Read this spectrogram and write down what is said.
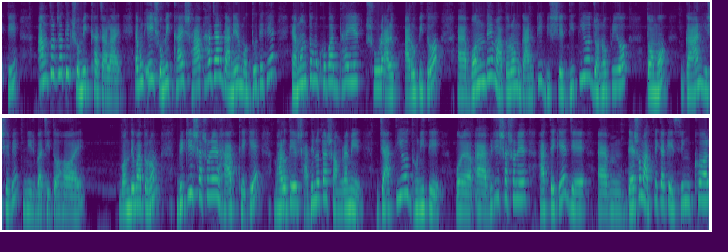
একটি আন্তর্জাতিক সমীক্ষা চালায় এবং এই সমীক্ষায় সাত হাজার গানের মধ্য থেকে হেমন্ত মুখোপাধ্যায়ের সুর আরোপিত বন্দে মাতরম গানটি বিশ্বের দ্বিতীয় জনপ্রিয়তম গান হিসেবে নির্বাচিত হয়। বন্দে মাতরম ব্রিটিশ শাসনের হাত থেকে ভারতের স্বাধীনতা সংগ্রামের জাতীয় ধ্বনিতে ব্রিটিশ শাসনের হাত থেকে যে দেশমাতৃকাকে শৃঙ্খল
